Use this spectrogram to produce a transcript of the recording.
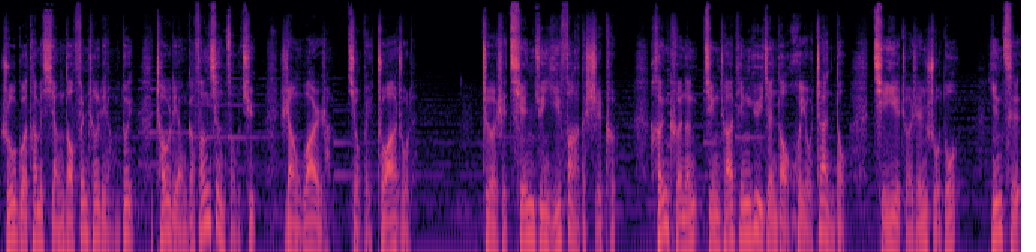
如果他们想到分成两队朝两个方向走去，让瓦尔让就被抓住了。这是千钧一发的时刻，很可能警察厅预见到会有战斗，起义者人数多，因此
